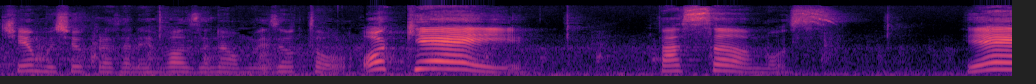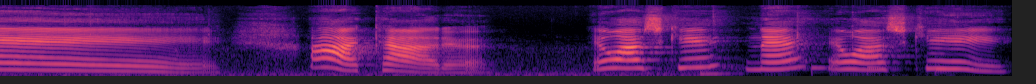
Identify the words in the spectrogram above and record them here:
Tinha motivo pra estar nervosa? Não, mas eu tô. Ok! Passamos. Yeah! Ah, cara, eu acho que, né? Eu acho que.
